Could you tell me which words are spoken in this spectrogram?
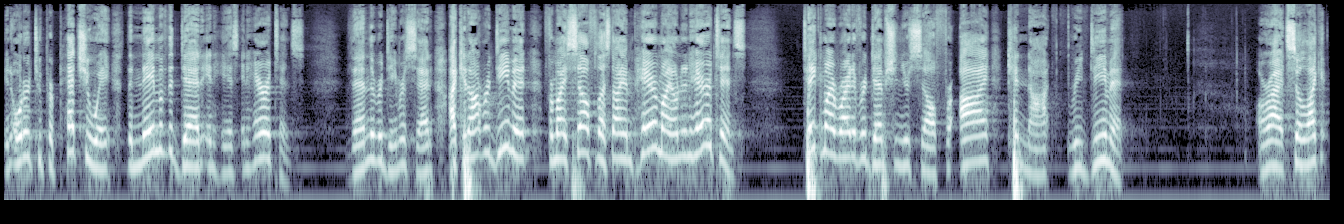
in order to perpetuate the name of the dead in his inheritance. Then the Redeemer said, I cannot redeem it for myself, lest I impair my own inheritance. Take my right of redemption yourself, for I cannot redeem it. All right, so like,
